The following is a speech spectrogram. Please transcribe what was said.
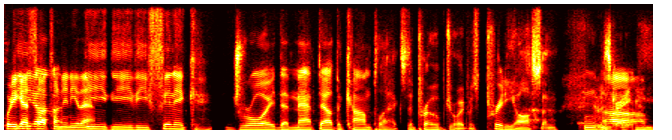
what are you guys' The, uh, thoughts on any of that? The the the Fennec droid that mapped out the complex, the probe droid, was pretty awesome. Mhm. was great. Um,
